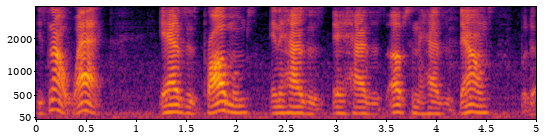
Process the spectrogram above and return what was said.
It's not whack. It has its problems and it has its it has its ups and it has its downs. But uh,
